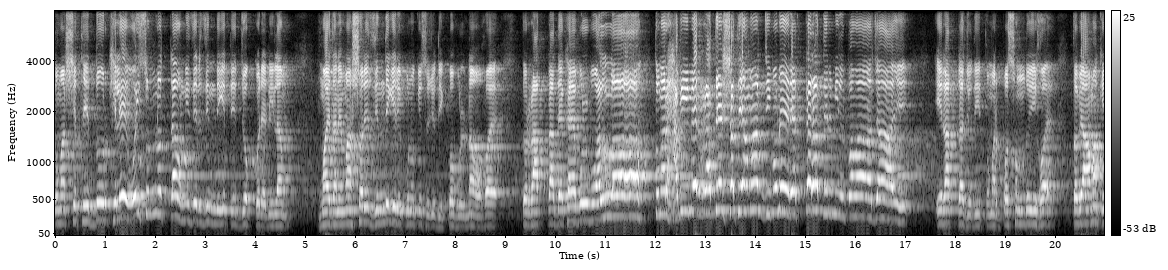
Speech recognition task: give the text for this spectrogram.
তোমার সাথে দৌড় খেলে ওই সুন্নতটাও নিজের জিন্দিগিতে যোগ করে নিলাম। ময়দানে মাসরের জিন্দিগির কোনো কিছু যদি কবুল নাও হয়, তো রাতটা দেখায় বলব, আল্লাহ, তোমার হাবিবের রাতের সাথে আমার জীবনের একটা রাতের মিল পাওয়া যায়। এ রাতটা যদি তোমার পছন্দই হয় তবে আমাকে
